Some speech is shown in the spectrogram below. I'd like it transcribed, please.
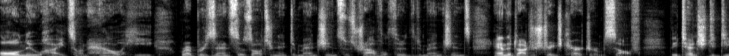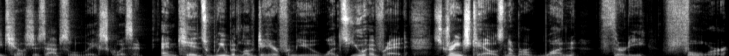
all new heights on how he represents those alternate dimensions, those travel through the dimensions, and the Doctor Strange character himself. The attention to detail is just absolutely exquisite. And kids, we would love to hear from you once you have read Strange Tales number 134.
